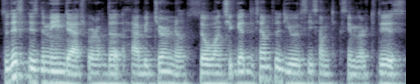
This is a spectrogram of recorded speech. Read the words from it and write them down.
So this is the main dashboard of the habit journal. So once you get the template, you will see something similar to this.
